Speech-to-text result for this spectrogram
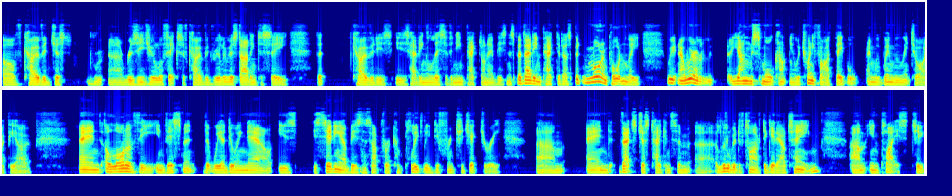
of COVID, just uh, residual effects of COVID. Really, we're starting to see that COVID is is having less of an impact on our business, but that impacted us. But more importantly, we you know we're a young small company. We're 25 people, and we, when we went to IPO, and a lot of the investment that we are doing now is is setting our business up for a completely different trajectory. Um, and that's just taken some uh, a little bit of time to get our team um, in place to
